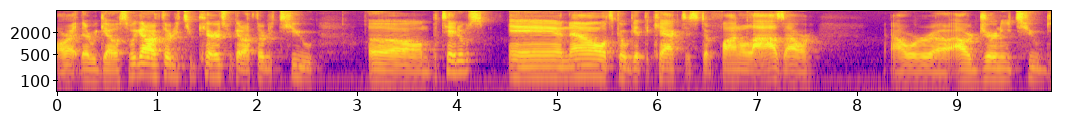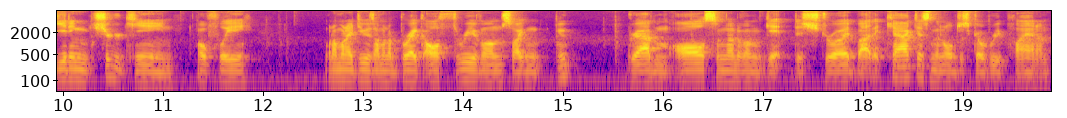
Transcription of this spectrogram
Alright, there we go. So we got our 32 carrots, we got our 32 um, potatoes. And now let's go get the cactus to finalize our our uh, our journey to getting sugarcane. Hopefully, what I'm going to do is I'm going to break all three of them so I can... Oops, grab them all so none of them get destroyed by the cactus, and then we'll just go replant them.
